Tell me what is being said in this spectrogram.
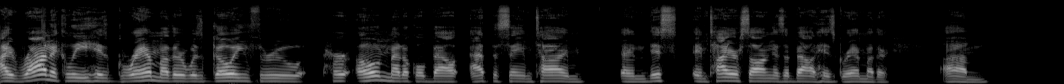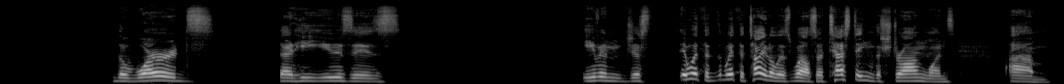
Ironically, his grandmother was going through her own medical bout at the same time, and this entire song is about his grandmother. Um, the words that he uses, even just with the with the title as well. So testing the strong ones. Um,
